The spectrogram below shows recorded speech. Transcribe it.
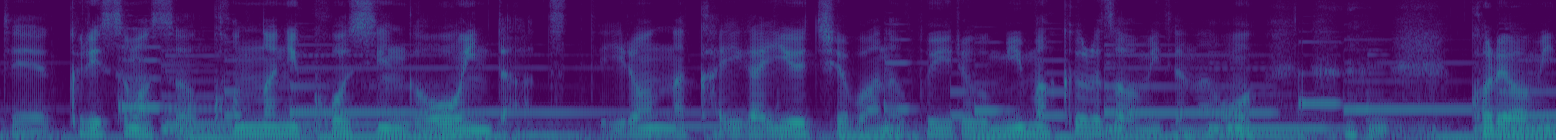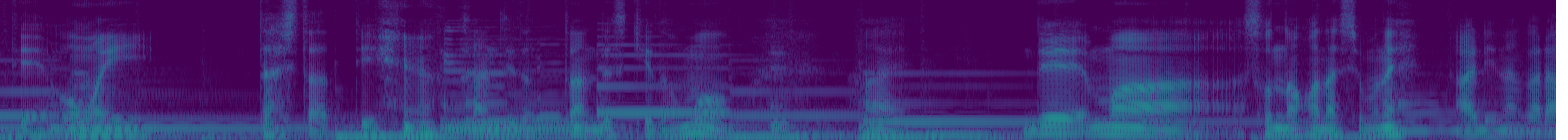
てクリスマスはこんなに更新が多いんだっつっていろんな海外 YouTuber の Vlog 見まくるぞみたいなのを これを見て思い出したっていう感じだったんですけどもはい。でまあそんなお話もねありながら、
